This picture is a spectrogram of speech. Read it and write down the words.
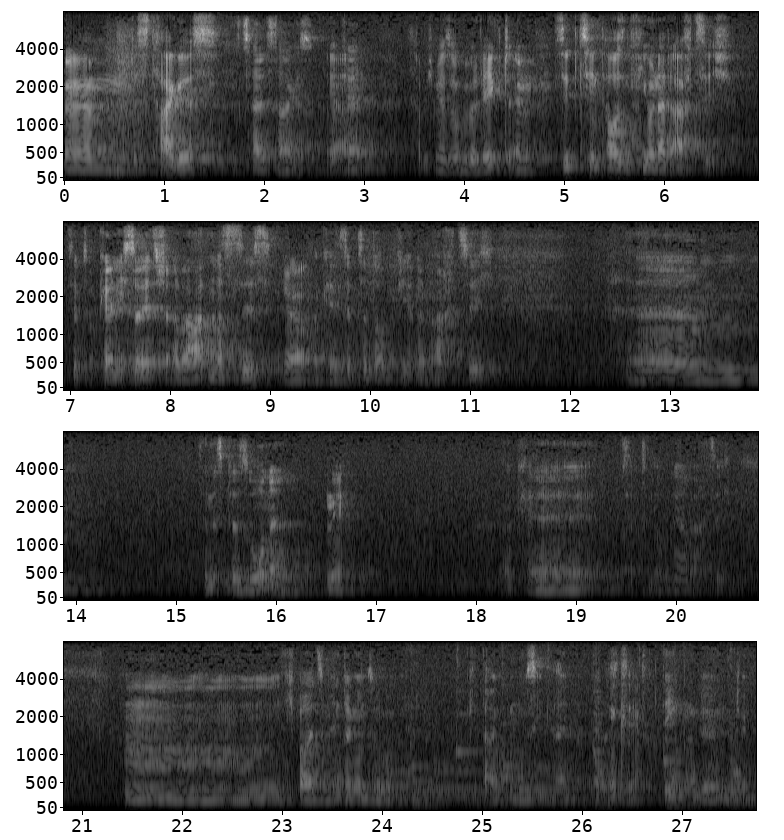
ähm, des Tages, Zahl des Tages. ja, Okay. das habe ich mir so überlegt, ähm, 17.480. Siebzehn- Okay, und ich soll jetzt schon erraten, was es ist. Ja, Okay, 17.480. Ähm, sind es Personen? nee, Okay, 17.480. Hm, ich baue jetzt im Hintergrund so Gedankenmusik ein. Okay. Ding, ding, ding.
